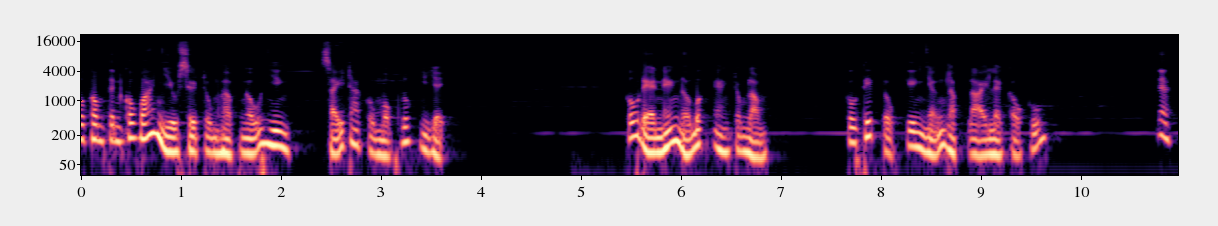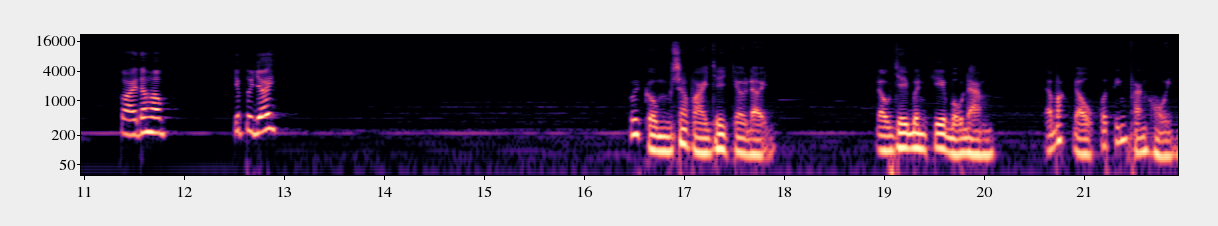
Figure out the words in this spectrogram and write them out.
Cô không tin có quá nhiều sự trùng hợp ngẫu nhiên Xảy ra cùng một lúc như vậy. Cố đè nén nỗi bất an trong lòng. Cô tiếp tục kiên nhẫn lặp lại lời cầu cứu. Nè có ai đó không? Giúp tôi với. Cuối cùng sau vài giây chờ đợi Đầu dây bên kia bộ đàm Đã bắt đầu có tiếng phản hồi.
